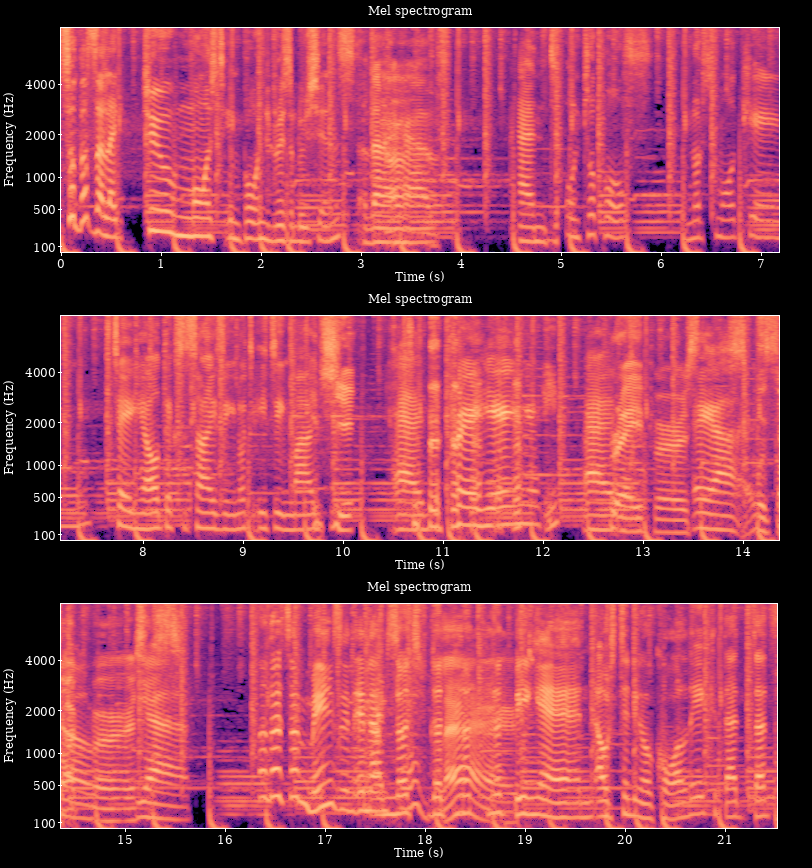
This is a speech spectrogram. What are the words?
So those are like two most important resolutions that I Uh. have. And on top of not smoking, staying healthy, exercising, not eating much, Yeah. and praying. and Pray first. Yeah. Put so, God first. Yeah. Oh, that's amazing, and I'm And so not, not, not not being an outstanding alcoholic. That that's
